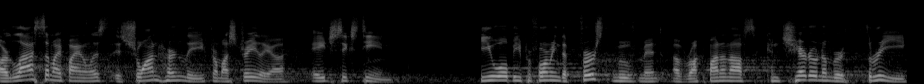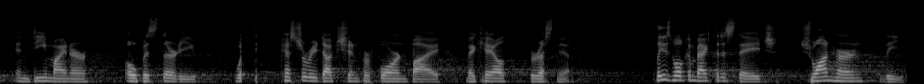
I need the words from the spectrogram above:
Our last semifinalist is shuan hern Lee from Australia, age 16. He will be performing the first movement of Rachmaninoff's Concerto Number 3 in D minor, Opus 30, with the orchestral reduction performed by Mikhail Berestnev. Please welcome back to the stage Shuan Hern Lee.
